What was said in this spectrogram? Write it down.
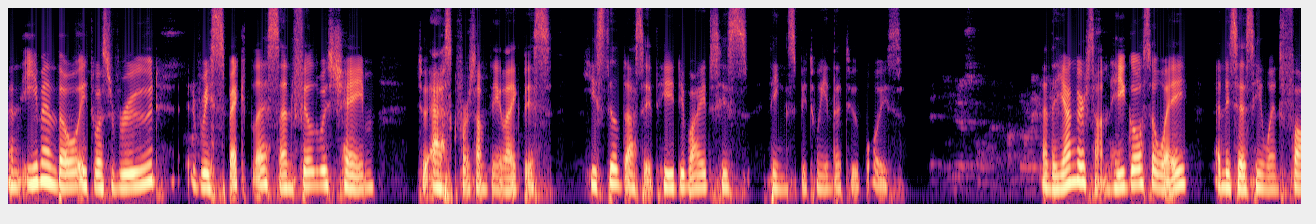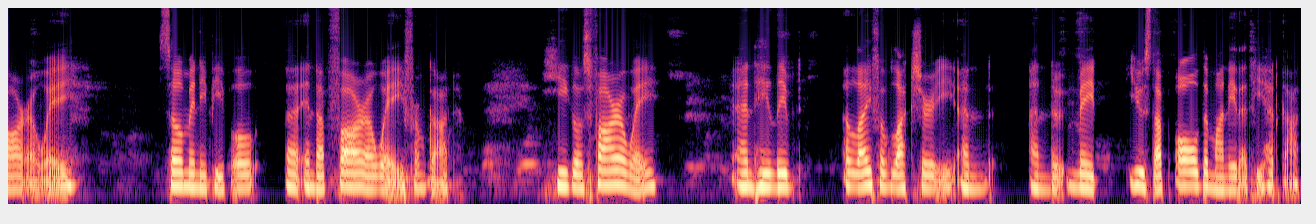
and even though it was rude, respectless, and filled with shame to ask for something like this, he still does it. He divides his things between the two boys. And the younger son, he goes away, and he says he went far away so many people uh, end up far away from God. He goes far away, and he lived a life of luxury and and made used up all the money that he had got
